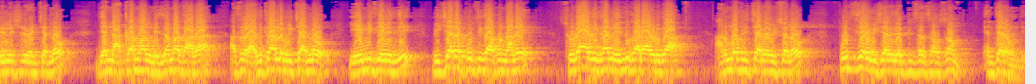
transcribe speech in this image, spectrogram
రియల్ ఎస్టేట్ వెంచర్లో జరిగిన అక్రమాలు నిజమా కాదా? అసలు అధికారుల విచారణలో ఏమీ తేలింది? విచారణ పూర్తి కాకుండానే సుడా అధికారులు ఎందుకు హడావుడిగా అనుమతి ఇచ్చారనే విషయంలో పూర్తి స్థాయి విషయాన్ని జరిపించాల్సిన అవసరం ఎంతైనా ఉంది.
